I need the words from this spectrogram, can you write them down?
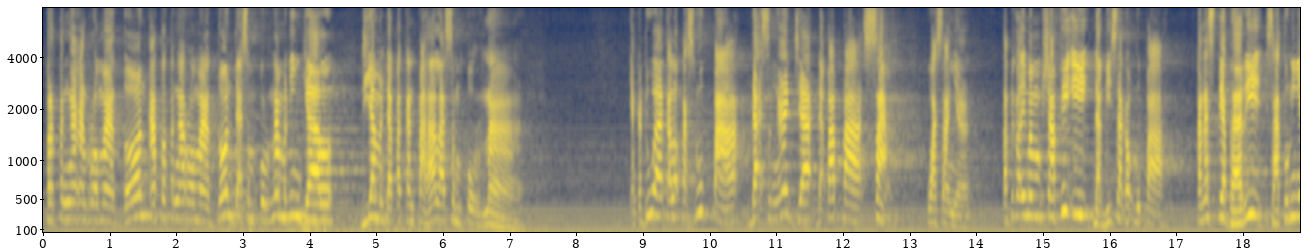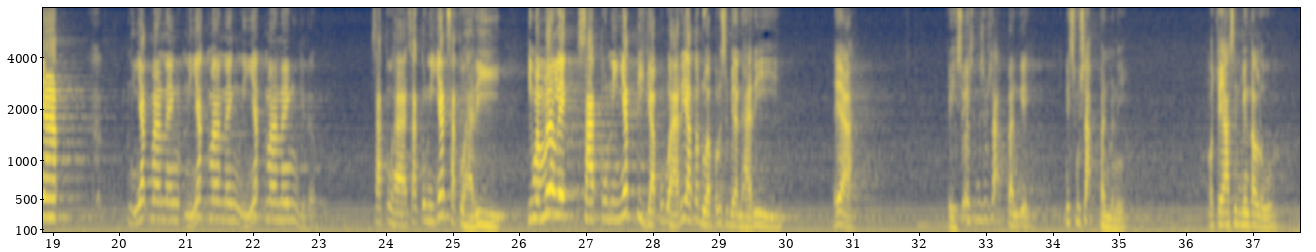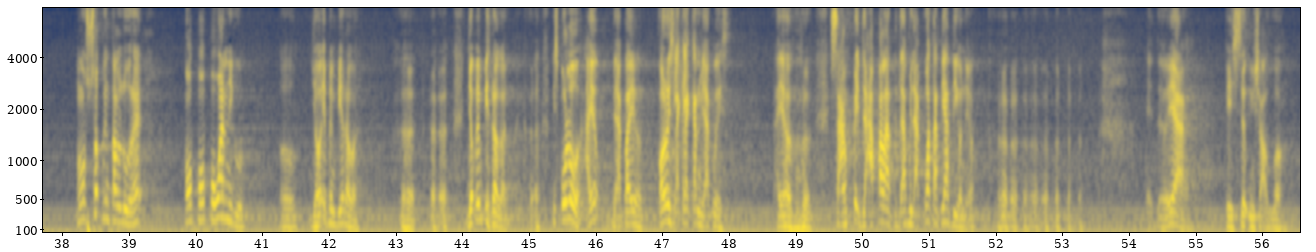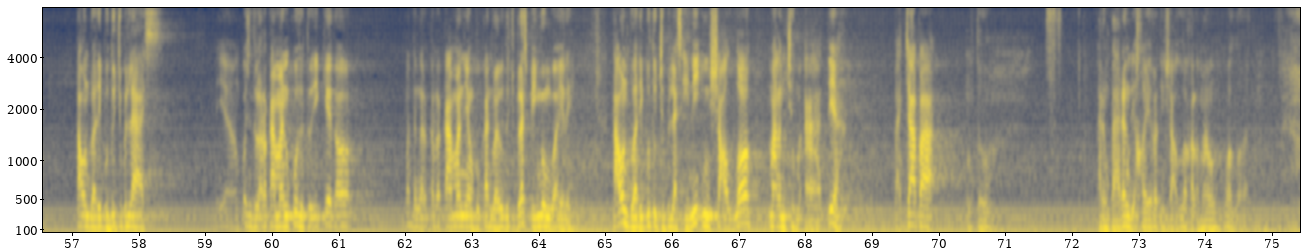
pertengahan Ramadan atau tengah Ramadan tidak sempurna meninggal. Dia mendapatkan pahala sempurna. Yang kedua kalau pas lupa tidak sengaja tidak apa-apa sah puasanya. Tapi kalau Imam Syafi'i tidak bisa kalau lupa karena setiap hari satu niat. Niat maneng niat maneng niat maneng gitu. Satu hari satu niat satu hari Imam Malik satu niat 30 hari atau 29 hari. Ya besok ini susah ban gih ini susah ban meni. Mau yasin ping telu. Mau sop ping telu rek. Opo-opoan niku? Oh jawabnya ping pira kan jawab ping pira kan wis 10 ayo biar aku ayo. Kalau wis lek-lekan biar aku wis. Ayo sampai tidak apalah tidak tidak kuat hati-hati kan ya itu ya besok insya Allah tahun 2017 ya aku sendiri rekamanku itu iki atau apa dengar rekaman yang bukan 2017 bingung gua akhirnya. Tahun 2017 ini insya Allah malam Jumat ya. Baca pak. Itu. Bareng-bareng di khairat insya Allah kalau mau. Wallah.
